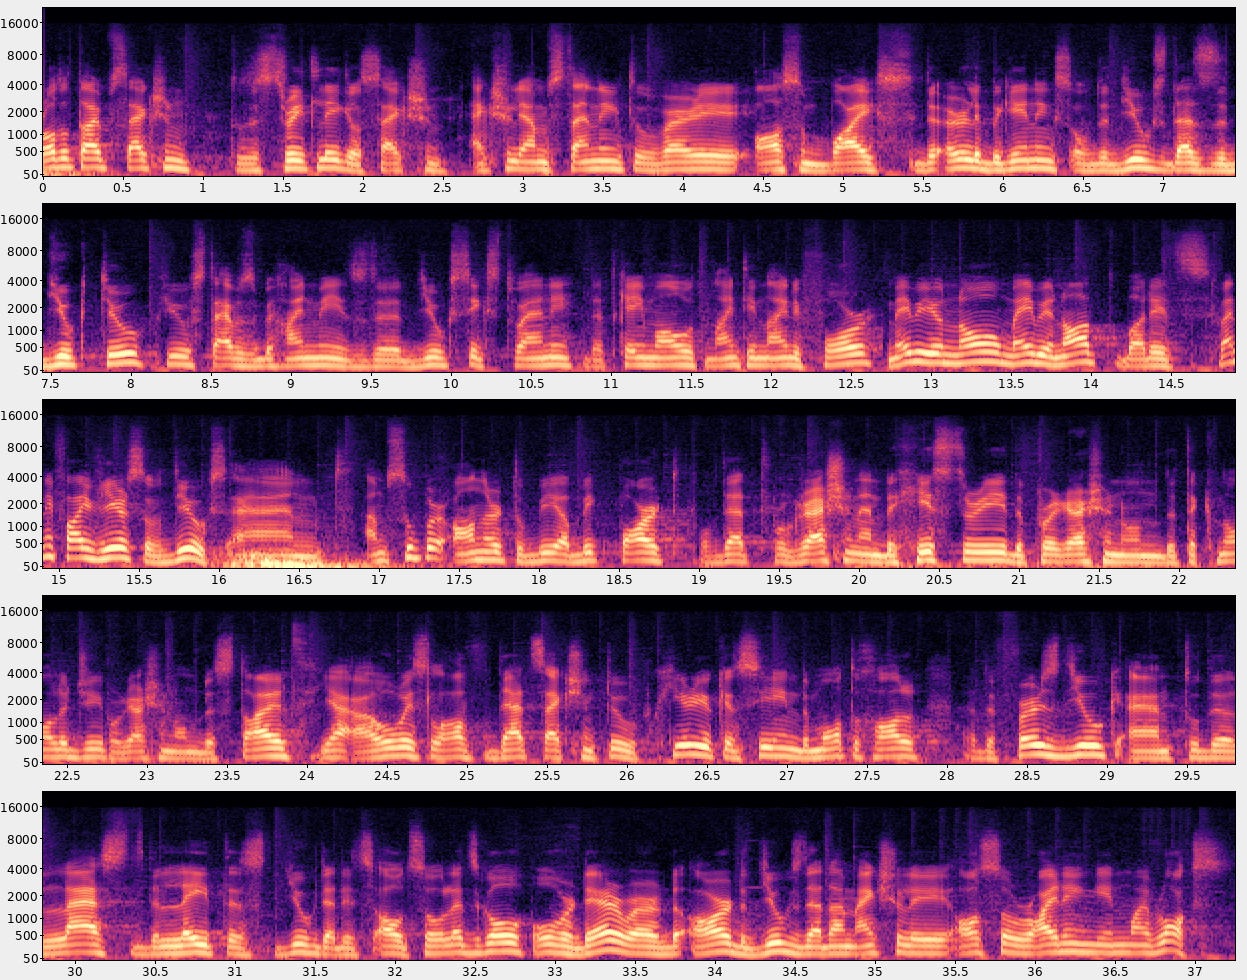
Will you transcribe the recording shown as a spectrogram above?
Prototype section to the street legal section. Actually, I'm standing to very awesome bikes. The early beginnings of the Dukes, that's the Duke 2. A few steps behind me, it's the Duke 620 that came out 1994. Maybe you know, maybe not, but it's 25 years of Dukes and I'm super honored to be a big part of that progression and the history, the progression on the technology, progression on the style. Yeah, I always love that section too. Here you can see in the Moto Hall uh, the first Duke and to the last, the latest Duke that it's out. So let's go over there where are the Dukes that I'm actually also riding in my vlogs.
